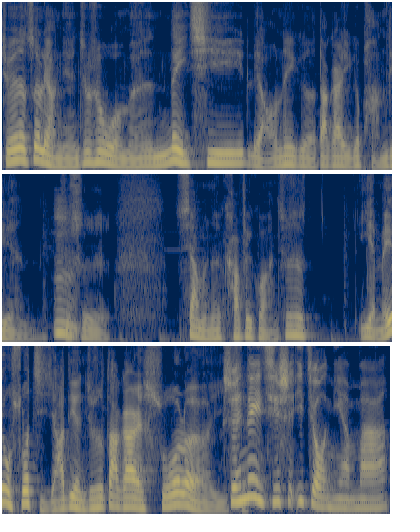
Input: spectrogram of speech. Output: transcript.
觉得这两年就是我们那期聊那个大概一个盘点，嗯就是厦门的咖啡馆，就是也没有说几家店，就是大概说了一所以，那期是一九年吗？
